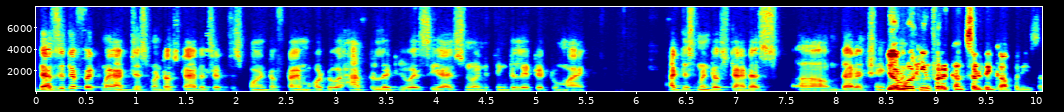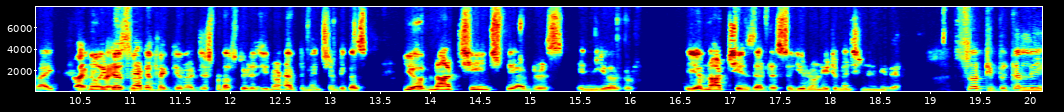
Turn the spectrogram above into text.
Does it affect my adjustment of status at this point of time, or do I have to let USCIS know anything related to my adjustment of status um, that I? You're working for a consulting companies, right? right no, it right. does not affect your adjustment of status. You don't have to mention because you have not changed the address in your you have not changed the address, so you don't need to mention anywhere. So typically,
